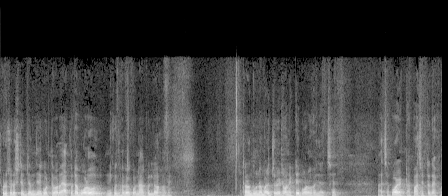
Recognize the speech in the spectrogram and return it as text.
ছোট ছোট স্টেপ জাম দিয়ে করতে পারো। এতটা বড় নিখুঁতভাবে না করলেও হবে। কারণ দু নম্বরের জন্য এটা অনেকটাই বড় হয়ে যাচ্ছে। আচ্ছা পরেরটা, পাঁচেরটা দেখো।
